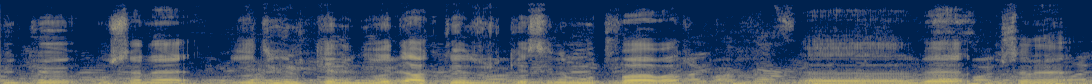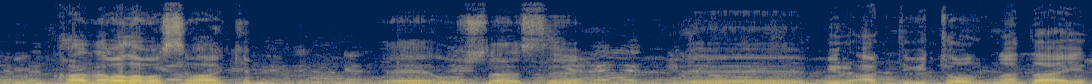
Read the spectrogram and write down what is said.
Çünkü bu sene 7 ülkenin, 7 Akdeniz ülkesinin mutfağı var. Ee, ve bu sene karnaval havası hakim. Ee, uluslararası e, bir aktivite olduğuna dair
